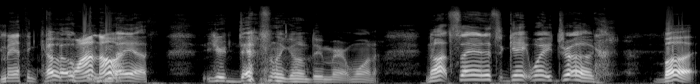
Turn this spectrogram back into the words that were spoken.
Meth and coke, coke why and not? meth, you're definitely going to do marijuana. Not saying it's a gateway drug, But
